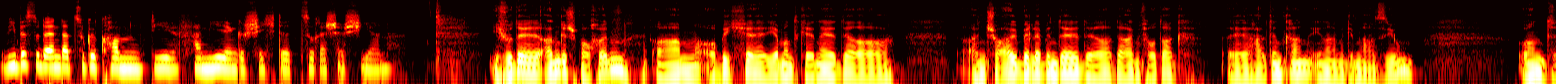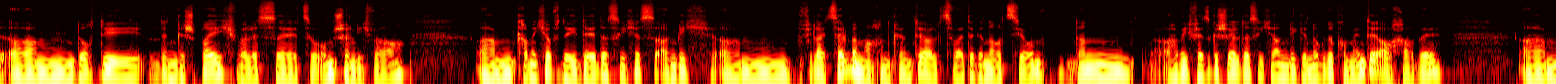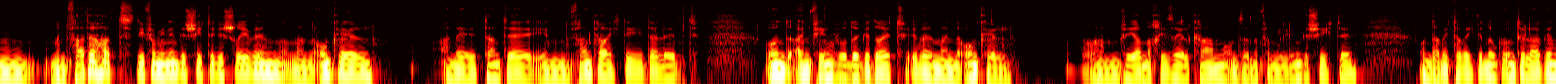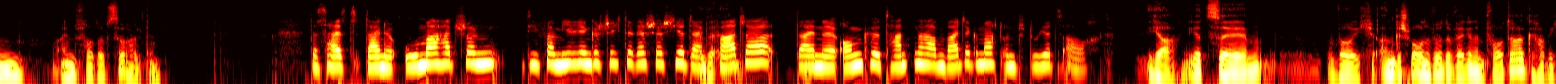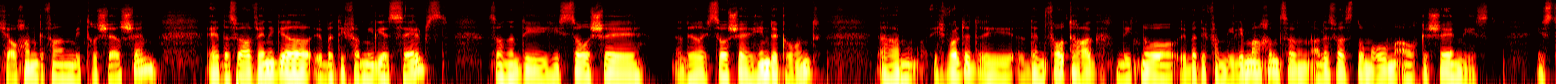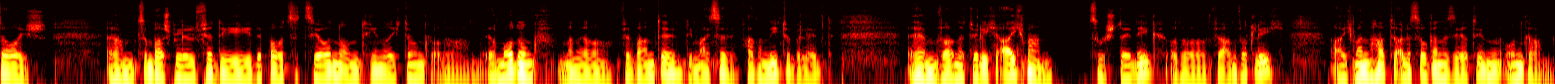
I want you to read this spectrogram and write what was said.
Wie bist du denn dazu gekommen, die Familiengeschichte zu recherchieren? Ich wurde angesprochen, ähm, ob ich äh, jemand kenne, der ein Shoah-Überlebende, der da einen Vortrag äh, halten kann in einem Gymnasium. Und ähm, durch die, den Gespräch, weil es äh, zu umständlich war, ähm, kam ich auf die Idee, dass ich es eigentlich ähm, vielleicht selber machen könnte als zweite Generation. Dann habe ich festgestellt, dass ich eigentlich genug Dokumente auch habe. Ähm, mein Vater hat die Familiengeschichte geschrieben, mein Onkel, eine Tante in Frankreich, die da lebt. Und ein Film wurde gedreht über meinen Onkel, ähm, wie er nach Israel kam und seine Familiengeschichte. Und damit habe ich genug Unterlagen, einen Vortrag zu halten. Das heißt, deine Oma hat schon die Familiengeschichte recherchiert, dein also, Vater, deine Onkel, Tanten haben weitergemacht und du jetzt auch. Ja, jetzt, ähm, wo ich angesprochen wurde wegen dem Vortrag, habe ich auch angefangen mit Recherchen. Äh, das war weniger über die Familie selbst, sondern die historische, der historische Hintergrund. Ähm, ich wollte die, den Vortrag nicht nur über die Familie machen, sondern alles, was drumherum auch geschehen ist, historisch. Ähm, zum Beispiel für die Deportation und Hinrichtung oder Ermordung meiner Verwandte, die meisten haben nicht überlebt, ähm, war natürlich Eichmann zuständig oder verantwortlich. Eichmann hat alles organisiert in Ungarn.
